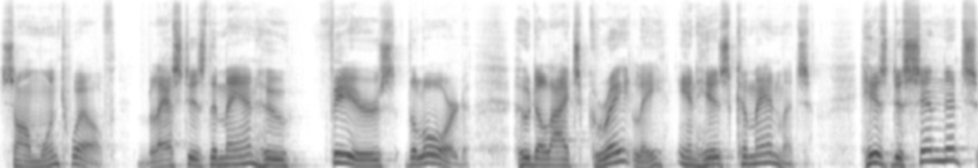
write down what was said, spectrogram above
Psalm 112 Blessed is the man who fears the Lord, who delights greatly in his commandments. His descendants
